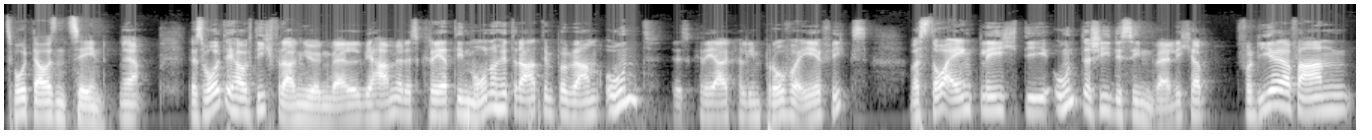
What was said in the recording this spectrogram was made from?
2010. Ja, das wollte ich auch dich fragen, Jürgen, weil wir haben ja das Kreatin Monohydrat im Programm und das Crealkalin Pro for EFX. Was da eigentlich die Unterschiede sind, weil ich habe von dir erfahren,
